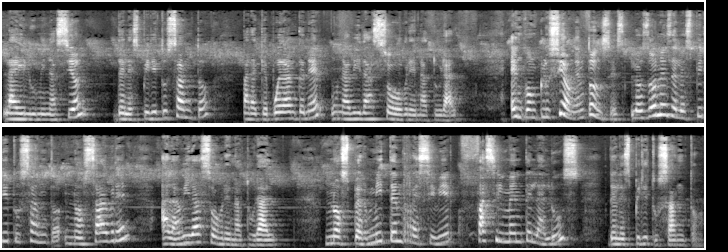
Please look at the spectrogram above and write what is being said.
la iluminación del Espíritu Santo para que puedan tener una vida sobrenatural. En conclusión, entonces, los dones del Espíritu Santo nos abren a la vida sobrenatural, nos permiten recibir fácilmente la luz del Espíritu Santo.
